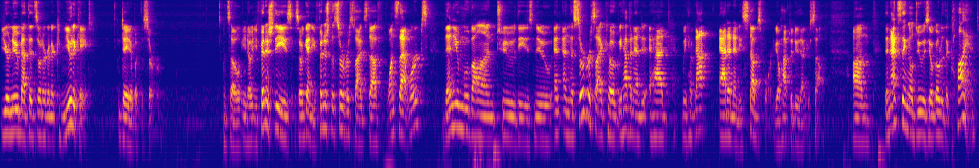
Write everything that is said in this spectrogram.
your new methods that are going to communicate data with the server. And so, you know, you finish these. So again, you finish the server side stuff. Once that works, then you move on to these new, and, and the server side code, we haven't added, had, we have not added any stubs for. You'll have to do that yourself. Um, the next thing you'll do is you'll go to the client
